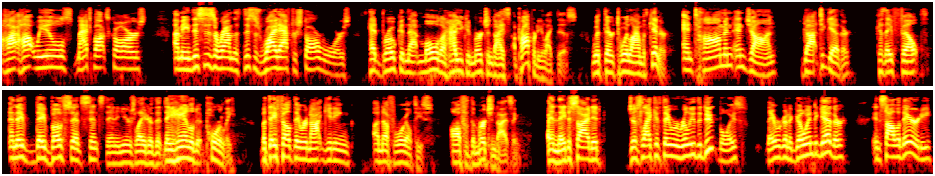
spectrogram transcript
Hot, Hot Wheels, Matchbox cars. I mean, this is around the, this is right after Star Wars had broken that mold on how you can merchandise a property like this with their toy line with Kenner. And Tom and, and John got together because they felt, and they've they've both said since then and years later that they handled it poorly, but they felt they were not getting enough royalties off of the merchandising, and they decided, just like if they were really the Duke boys, they were going to go in together in solidarity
